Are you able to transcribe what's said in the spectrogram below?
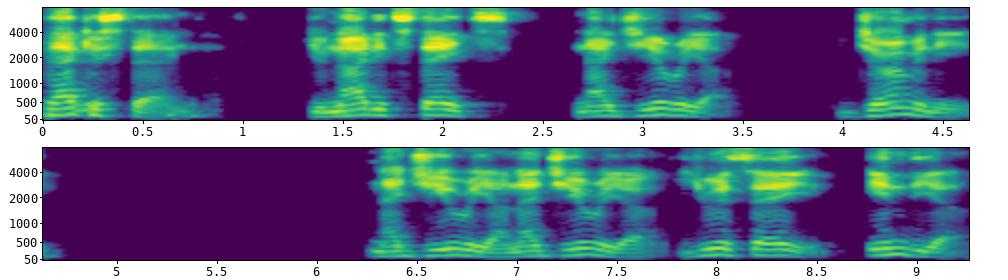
Pakistan, United States, Nigeria, Germany, Nigeria, Nigeria, USA, India,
